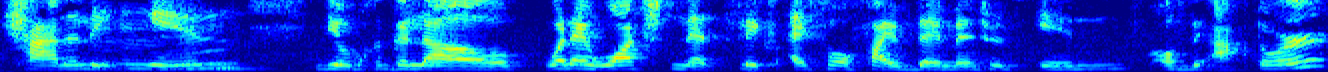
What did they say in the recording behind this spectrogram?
channeling in. Hindi ako makagalaw. When I watched Netflix, I saw five dimensions in of the actor.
